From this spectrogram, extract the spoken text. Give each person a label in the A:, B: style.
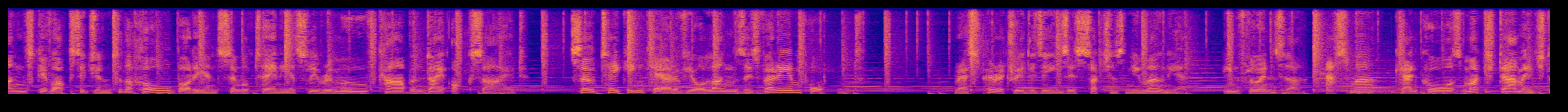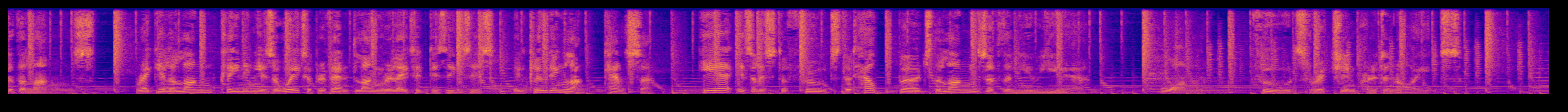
A: lungs give oxygen to the whole body and simultaneously remove carbon dioxide. So taking care of your lungs is very important. Respiratory diseases such as pneumonia, influenza, asthma, can cause much damage to the lungs. Regular lung cleaning is a way to prevent lung-related diseases, including lung cancer. Here is a list of foods that help purge the lungs of the new year. 1. Foods rich in carotenoids.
